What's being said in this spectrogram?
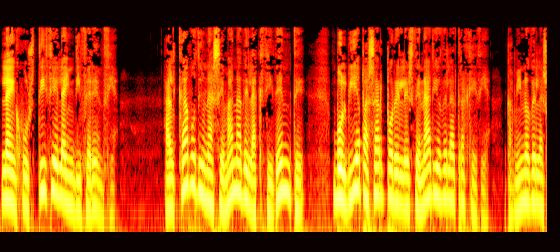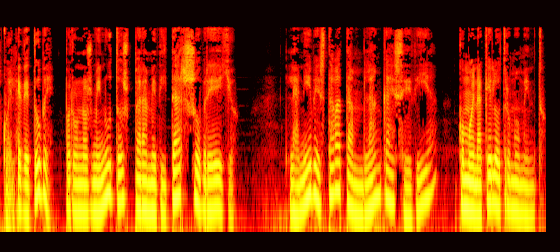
la injusticia y la indiferencia. Al cabo de una semana del accidente, volví a pasar por el escenario de la tragedia, camino de la escuela. Me detuve por unos minutos para meditar sobre ello. La nieve estaba tan blanca ese día como en aquel otro momento.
